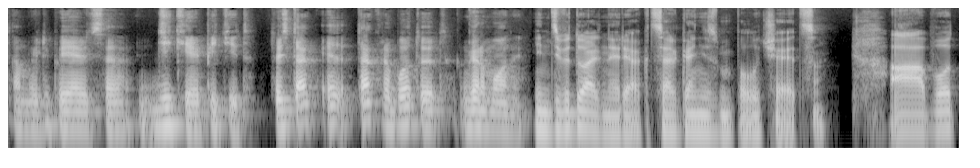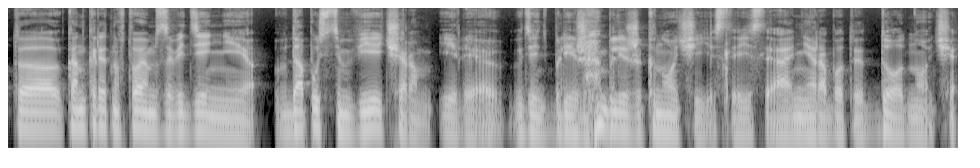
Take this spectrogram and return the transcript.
там, или появится дикий аппетит. То есть так, э, так работают гормоны. Индивидуальная реакция организма получается. А вот э, конкретно в твоем заведении, допустим, вечером или где-нибудь ближе, ближе к ночи, если, если они работают до ночи,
